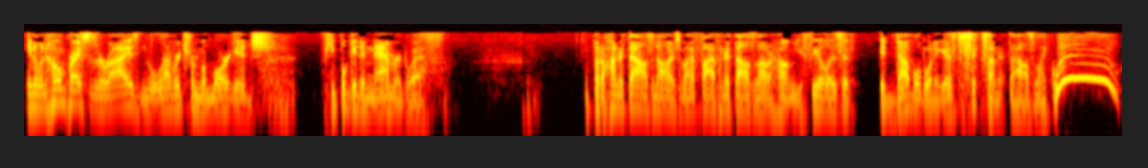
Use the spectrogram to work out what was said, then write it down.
You know, when home prices rise and the leverage from a mortgage, people get enamored with. Put $100,000 to buy a $500,000 home, you feel as if it doubled when it goes to 600,000. Like, woo!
